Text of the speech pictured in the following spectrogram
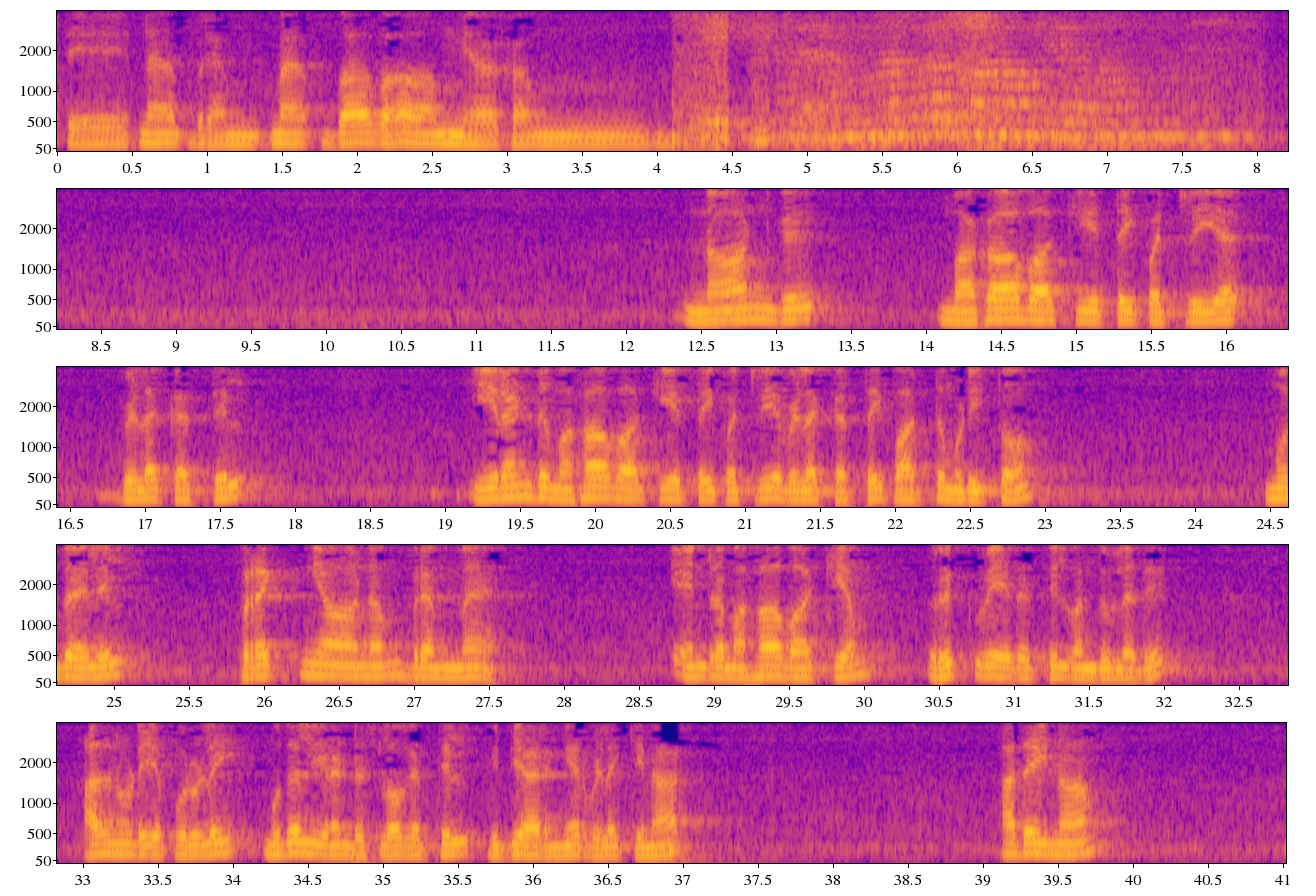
तेन ब्रह्म भवाम्यहम् நான்கு மகா வாக்கியத்தை பற்றிய விளக்கத்தில் இரண்டு மகா வாக்கியத்தை பற்றிய விளக்கத்தை பார்த்து முடித்தோம் முதலில் பிரஜானம் பிரம்ம என்ற மகா வாக்கியம் ரிக்வேதத்தில் வந்துள்ளது. அதனுடைய பொருளை முதல் இரண்டு ஸ்லோகத்தில் வித்யாரண்யர் விளக்கினார். அதை நாம்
